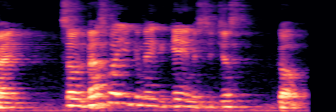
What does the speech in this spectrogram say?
right? So the best way you can make a game is to just go.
